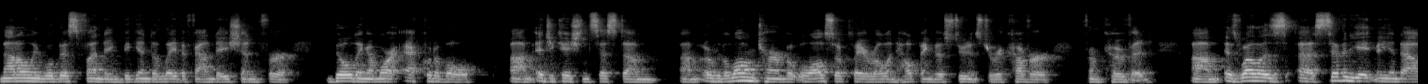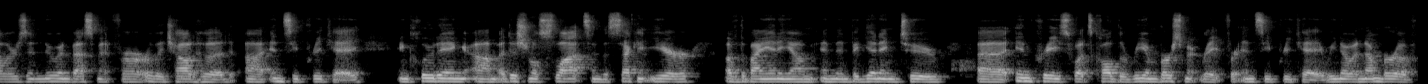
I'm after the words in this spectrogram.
not only will this funding begin to lay the foundation for building a more equitable um, education system um, over the long term, but will also play a role in helping those students to recover from COVID, um, as well as uh, $78 million in new investment for our early childhood uh, NC pre-K, including um, additional slots in the second year of the biennium, and then beginning to uh, increase what's called the reimbursement rate for NC pre-K. We know a number of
